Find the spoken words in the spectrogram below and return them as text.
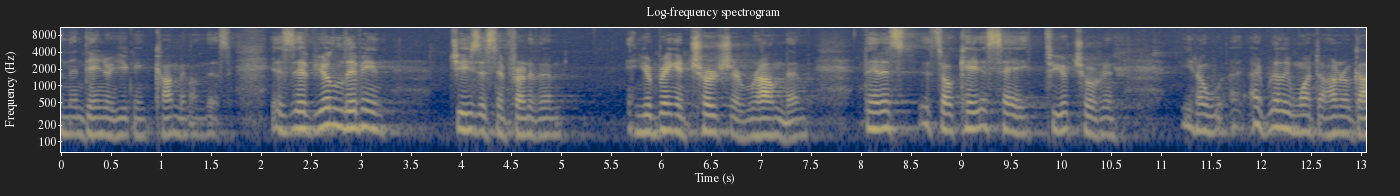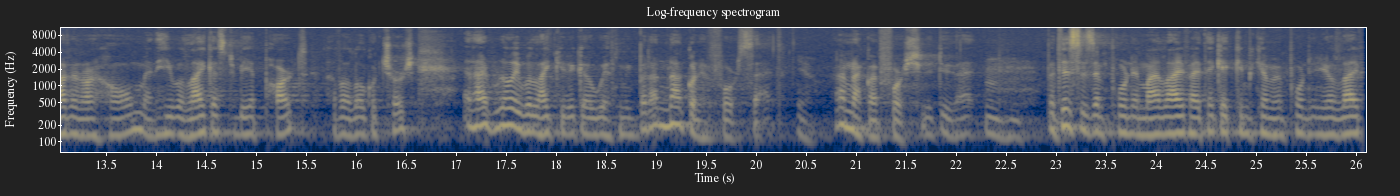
and then Daniel, you can comment on this, is if you're living Jesus in front of them and you're bringing church around them, then it's, it's okay to say to your children, you know, I I really want to honor God in our home, and He would like us to be a part of a local church. And I really would like you to go with me, but I'm not going to force that. Yeah. I'm not going to force you to do that. Mm-hmm. But this is important in my life. I think it can become important in your life.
